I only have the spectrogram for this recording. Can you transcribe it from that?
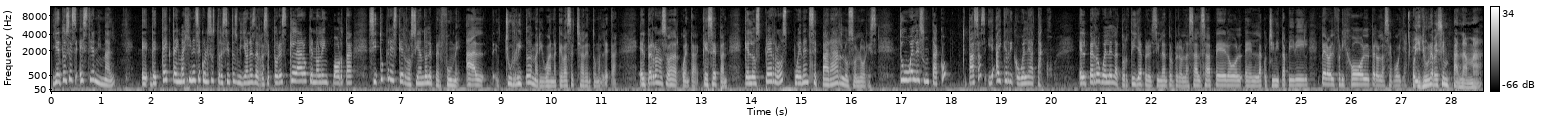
Y entonces este animal eh, detecta, imagínense con esos 300 millones de receptores, claro que no le importa. Si tú crees que rociándole perfume al eh, churrito de marihuana que vas a echar en tu maleta, el perro no se va a dar cuenta, que sepan que los perros pueden separar los olores. Tú hueles un taco, pasas y ¡ay, qué rico! Huele a taco. El perro huele la tortilla, pero el cilantro, pero la salsa, pero eh, la cochinita pibil, pero el frijol, pero la cebolla. Oye, yo una vez en Panamá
